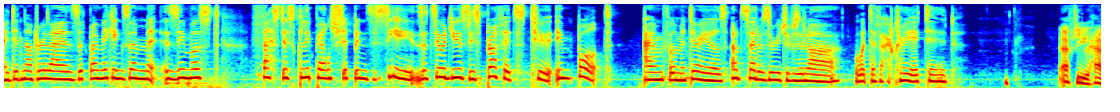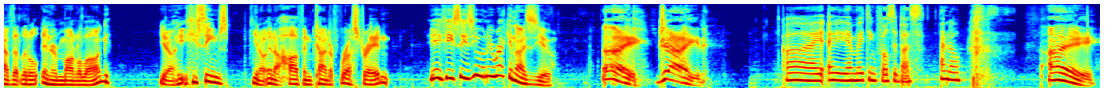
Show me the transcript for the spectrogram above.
I did not realize that by making them the most fastest clipper ship in the sea that they would use these profits to import harmful materials outside of the reach of the law, whatever created. After you have that little inner monologue, you know, he, he seems, you know, in a huff and kind of frustrated. He, he sees you and he recognizes you. Hey, Jade. Oh, I, I am waiting for the bus. Hello. Hey,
